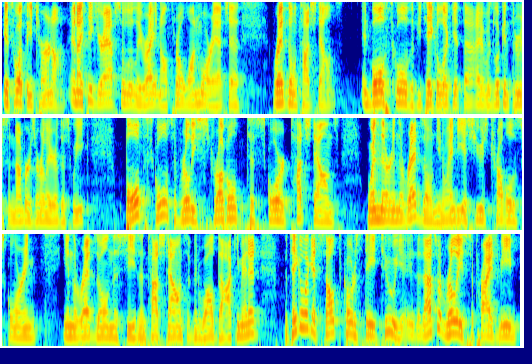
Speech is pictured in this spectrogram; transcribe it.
it's what they turn on. And I think you're absolutely right. And I'll throw one more at you: red zone touchdowns in both schools. If you take a look at the, I was looking through some numbers earlier this week. Both schools have really struggled to score touchdowns when they're in the red zone. You know, NDSU's troubles scoring in the red zone this season. Touchdowns have been well documented. But take a look at South Dakota State, too. That's what really surprised me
